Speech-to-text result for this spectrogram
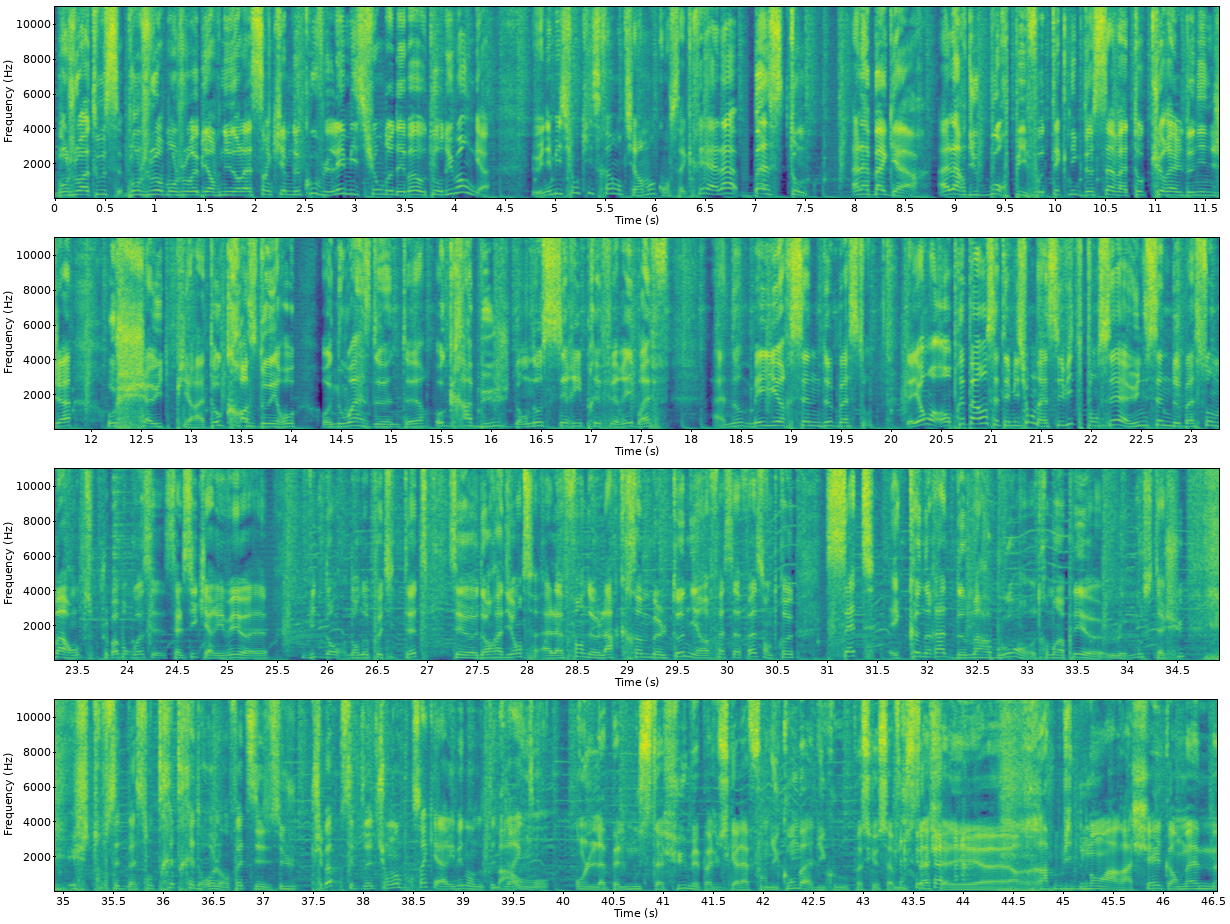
Bonjour à tous, bonjour, bonjour et bienvenue dans la cinquième de couvre, l'émission de débat autour du manga. Une émission qui sera entièrement consacrée à la baston, à la bagarre, à l'art du bourre-pif, aux techniques de savate, aux querelles de ninja, aux chahuts de pirates, aux crosses de héros, aux noises de hunter, aux grabuges dans nos séries préférées, bref, à nos meilleures scènes de baston. D'ailleurs, en préparant cette émission, on a assez vite pensé à une scène de baston marrante. Je sais pas pourquoi, c'est celle-ci qui est arrivée euh, vite dans, dans nos petites têtes. C'est euh, dans Radiant, à la fin de l'arc Rumbleton, il y a un face-à-face entre Seth et Conrad de Marbourg, autrement appelé euh, le moustachu. Et je trouve cette baston très très drôle. En fait, c'est, je sais pas, c'est peut-être sûrement pour ça qu'elle est arrivée dans nos têtes Bah, directes. on, on l'appelle moustachu, mais pas jusqu'à la fin du combat, du coup, parce que sa moustache, elle est euh, rapidement arrachée quand même.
